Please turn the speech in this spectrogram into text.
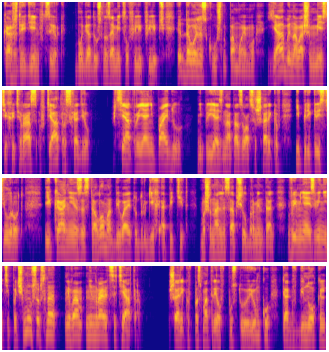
«Каждый день в цирк», — благодушно заметил Филипп Филиппович. «Это довольно скучно, по-моему. Я бы на вашем месте хоть раз в театр сходил». «В театр я не пойду», — неприязненно отозвался Шариков и перекрестил рот. «Икание за столом отбивает у других аппетит», — машинально сообщил Барменталь. «Вы меня извините, почему, собственно, вам не нравится театр?» Шариков посмотрел в пустую рюмку, как в бинокль,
